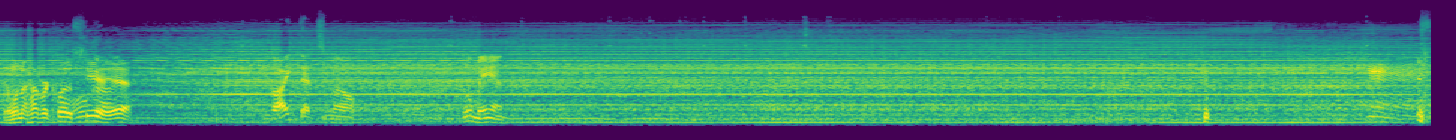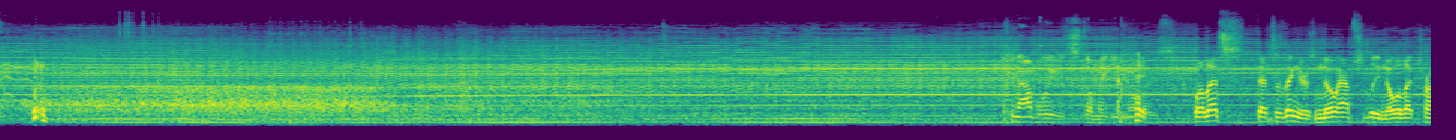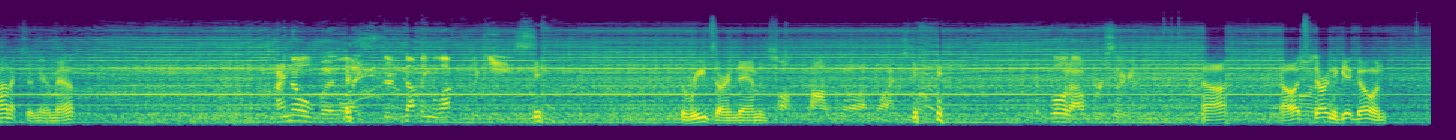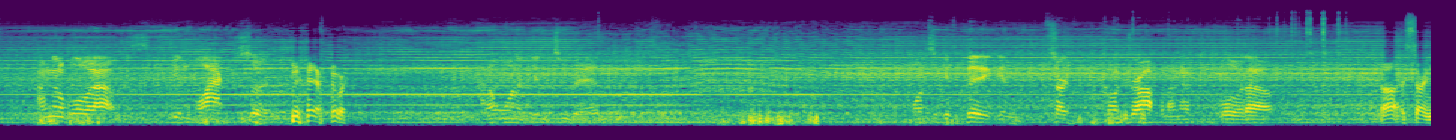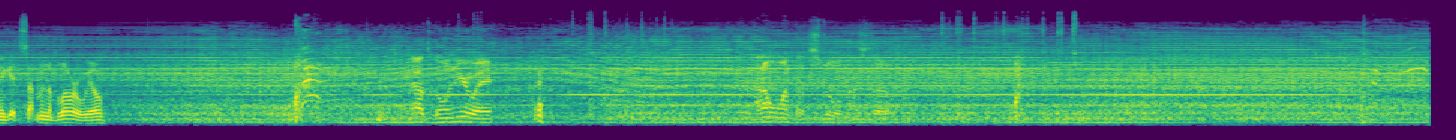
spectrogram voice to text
Don't want to hover close Oh, here, God. yeah. I like that smell. Oh man. I cannot believe it's still making noise. Well, that's that's the thing. There's no absolutely no electronics in here, Matt. I know, but like, there's nothing left of the keys. The reeds aren't damaged. Oh God, watch. blow it out for a second. Uh, oh, it's starting to get going. I'm gonna blow it out. It's getting black soot. I don't want it getting too bad. Once it gets big and start going dropping, I'm gonna have to blow it out. oh, it's starting to get something in the blower wheel. Now it's going your way. I don't want that stool messed up.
